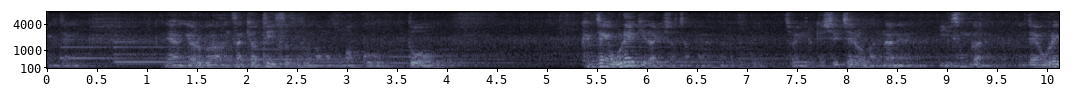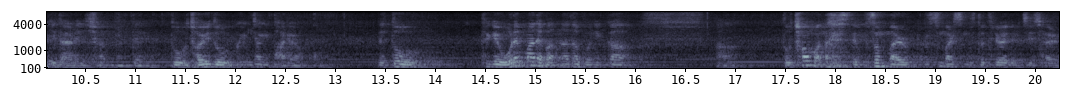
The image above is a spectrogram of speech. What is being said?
굉장히 그냥 여러분 항상 곁에 있어서 너무 고맙고 또 굉장히 오래 기다리셨잖아요 여러분들이. 저희 이렇게 실제로 만나는 이 순간을 굉장히 오래 기다리셨는데 또 저희도 굉장히 바래왔고. 근데 또 되게 오랜만에 만나다 보니까 아, 또 처음 만났을 때 무슨 말 무슨 말씀부터 드려야 될지 잘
